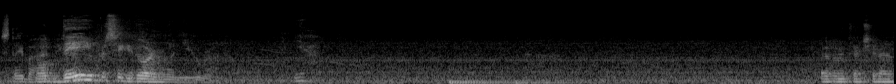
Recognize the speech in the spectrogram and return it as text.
Odeio perseguidor. Run. Yeah. Era pra me ter atirado.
